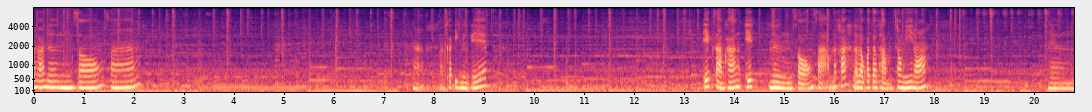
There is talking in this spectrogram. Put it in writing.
นะคะ 1 2 3 อะแล้วก็อีก1 f x 3 ครั้ง x 1 2 3 นะคะ แล้วเราก็จะทำช่องนี้เนาะหนึ่ง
